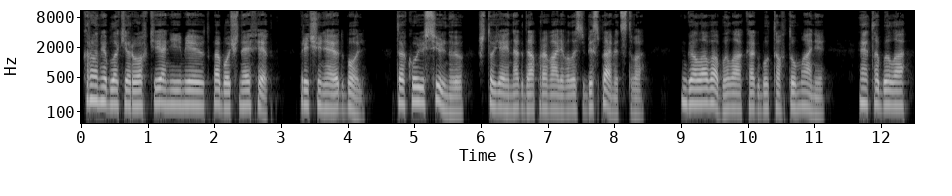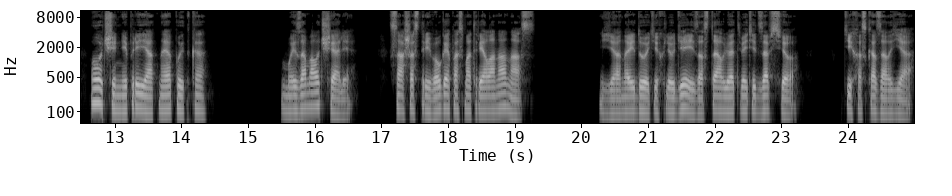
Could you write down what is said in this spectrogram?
«Кроме блокировки, они имеют побочный эффект, причиняют боль. Такую сильную, что я иногда проваливалась в беспамятство. Голова была как будто в тумане. Это была очень неприятная пытка». Мы замолчали. Саша с тревогой посмотрела на нас. «Я найду этих людей и заставлю ответить за все», – тихо сказал я.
